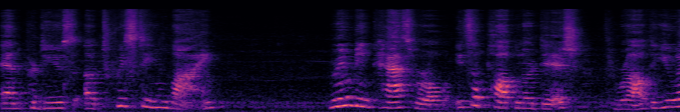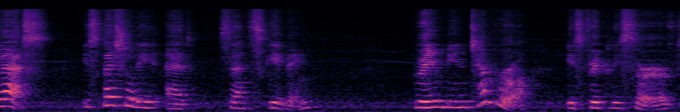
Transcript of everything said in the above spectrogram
and produce a twisting vine. Green bean casserole is a popular dish throughout the U.S., especially at Thanksgiving. Green bean tempura is frequently served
